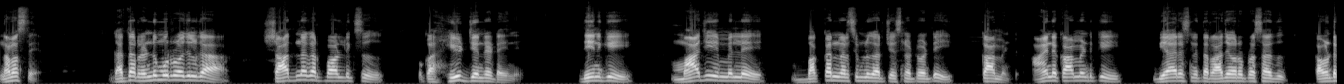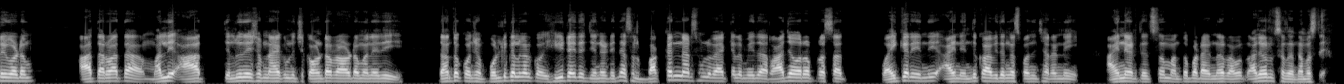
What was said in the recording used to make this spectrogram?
నమస్తే. గత రెండు మూడు రోజులుగా షాద్నగర్ పాలిటిక్స్ ఒక హీట్ జనరేట్ అయింది. దీనికి మాజీ ఎమ్మెల్యే బక్కన్ నరసింహులు గారు చేసినటువంటి కామెంట్. ఆయన కామెంట్కి బీఆర్ఎస్ నేత రాజవరప్రసాద్ కౌంటర్ ఇవ్వడం ఆ తర్వాత మళ్ళీ ఆ తెలుగుదేశం నాయకుల నుంచి కౌంటర్ రావడం అనేది దాంతో కొంచెం పొలిటికల్గా హీట్ అయితే జనరేట్ అయింది. అసలు బక్కన్ నరసింహుల వ్యాఖ్యల మీద రాజవరప్రసాద్ వైఖరి ఏంది? ఆయన ఎందుకు ఆ విధంగా స్పందించారని ఆయన తెలుసు మనతో పాటు ఆయన రాజవరప్రసాద్ నమస్తే.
